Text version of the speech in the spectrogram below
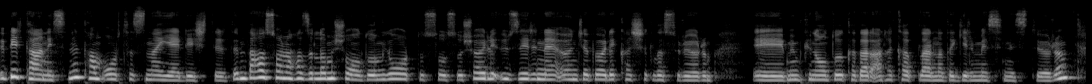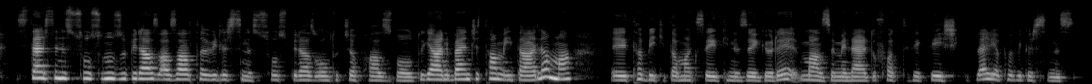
Ve bir tanesini tam ortasına yerleştirdim. Daha sonra hazırlamış olduğum yoğurtlu sosu şöyle üzerine önce böyle kaşıkla sürüyorum. Ee, mümkün olduğu kadar ara katlarına da girmesini istiyorum. İsterseniz sosunuzu biraz azaltabilirsiniz. Sos biraz oldukça fazla oldu. Yani bence tam ideal ama e, tabii ki damak zevkinize göre malzemelerde ufak tefek değişiklikler yapabilirsiniz.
